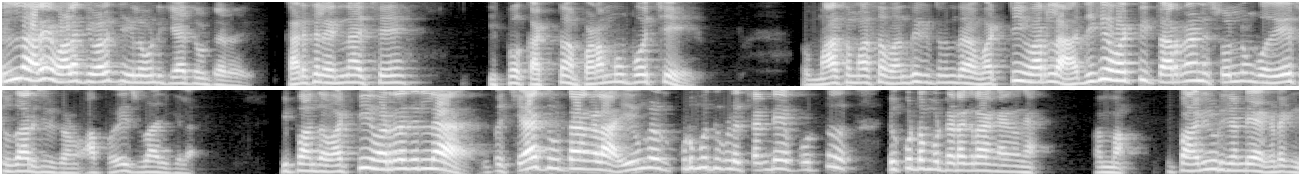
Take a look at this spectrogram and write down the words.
எல்லாரையும் வளைச்சி வளைச்சி இதில் ஒன்று சேர்த்து விட்டுறது. கடைசியில் என்னாச்சு? இப்போ கட்டணம் பணமும் போச்சு. மாதம் மாதம் வந்துக்கிட்டு இருந்த வட்டி வரல. அதிக வட்டி தரேன்னு சொல்லும் போதே சுதாரிச்சிருக்கணும். அப்போவே சுதாரிக்கலை. இப்போ அந்த வட்டி வர்றதில்ல. இப்போ சேர்த்து விட்டாங்களா? இவங்க குடும்பத்துக்குள்ள சண்டையை போட்டு கூட்டம் போட்டு கிடக்குறாங்க இவங்க. ஆமாம் இப்போ அடியோடு சண்டையாக கிடக்கு.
